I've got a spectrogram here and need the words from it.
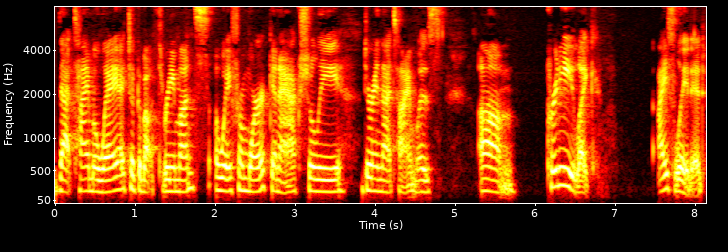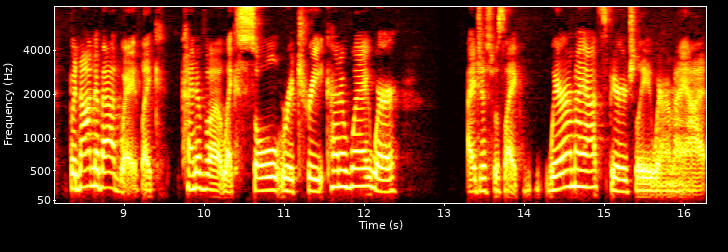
that time away, I took about three months away from work, and I actually during that time was um, pretty like isolated, but not in a bad way, like kind of a like soul retreat kind of way where I just was like, where am I at spiritually? Where am I at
